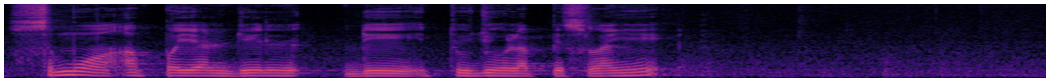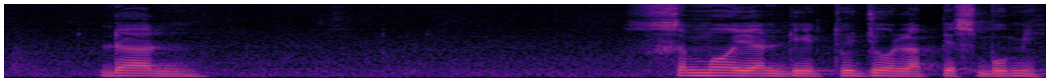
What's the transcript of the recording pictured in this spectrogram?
semua apa yang di, di tujuh lapis langit dan semua yang di tujuh lapis bumi.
